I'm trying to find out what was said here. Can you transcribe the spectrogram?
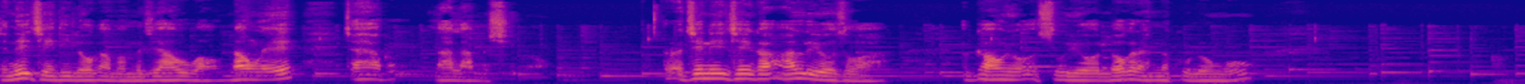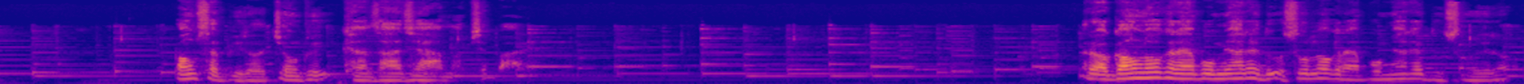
ယနေ့အချိန်ဒီလောကမှာမကြောက်ဘူးပါဘူး။နောင်လည်းကြားရဖို့လားလာမရှိပါဘူး။အဲ့တော့အချိန်ဒီအချိန်ခါအားလျော်စွာအကောင်းရောအဆိုးရောလောကရန်နှစ်ခုလုံးကိုပေါင်းဆက်ပြီးတော့ကြုံတွေ့ခံစားကြရမှာဖြစ်ပါတယ်။အဲ့တော့အကောင်းလောကရန်ပုံများတဲ့သူအဆိုးလောကရန်ပုံများတဲ့သူဆိုရတော့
